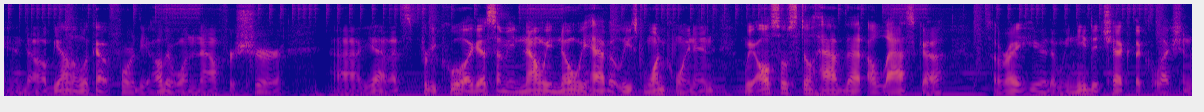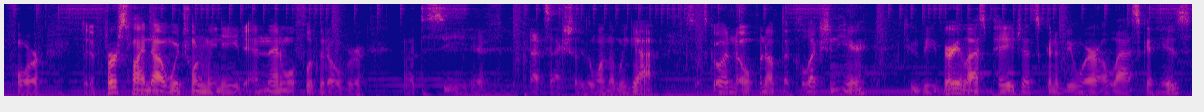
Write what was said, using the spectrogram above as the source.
And I'll be on the lookout for the other one now for sure. Uh, yeah, that's pretty cool, I guess. I mean, now we know we have at least one coin in. We also still have that Alaska, so right here that we need to check the collection for first find out which one we need and then we'll flip it over uh, to see if that's actually the one that we got. So let's go ahead and open up the collection here to the very last page. That's going to be where Alaska is.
